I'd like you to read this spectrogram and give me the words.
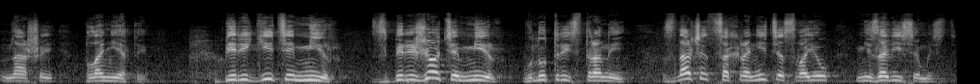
нашей планеты. Берегите мир. Сбережете мир внутри страны – значит сохраните свою независимость.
